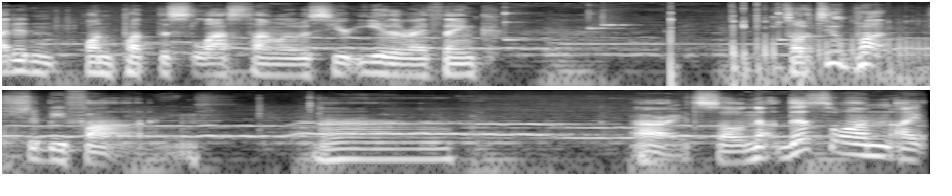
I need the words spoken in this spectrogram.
I didn't one-putt this last time I was here either, I think. So two-putt should be fine. Uh, Alright, so no, this one I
